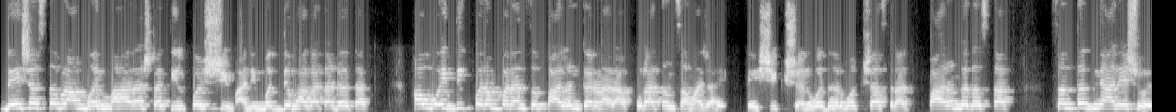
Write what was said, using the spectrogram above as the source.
देशस्थ ब्राह्मण महाराष्ट्रातील पश्चिम आणि मध्य भागात आढळतात. हा वैदिक परंपरांचं पालन करणारा पुरातन समाज आहे. ते शिक्षण व धर्मशास्त्रात पारंगत असतात. संत ज्ञानेश्वर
